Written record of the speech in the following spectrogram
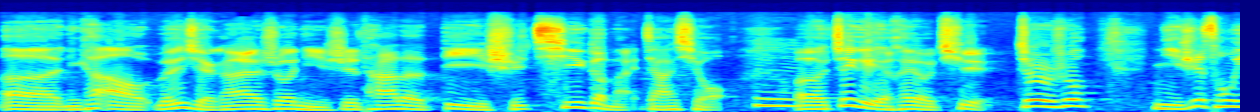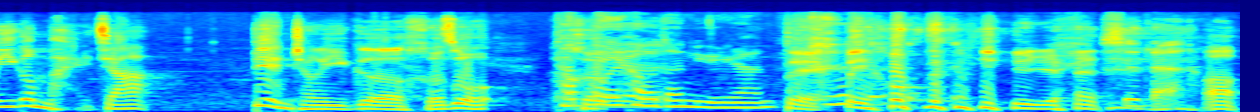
呃，你看啊，文雪刚才说你是他的第十七个买家秀，嗯呃，这个也很有趣，就是说你是从一个买家变成一个合作合他背后的女人，对背后的女人 是的啊，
